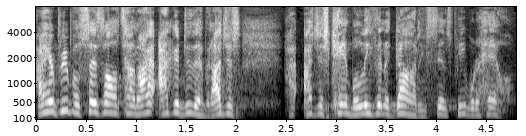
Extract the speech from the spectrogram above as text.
I hear people say this all the time. I, I could do that, but I just, I, just can't believe in a God who sends people to hell.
